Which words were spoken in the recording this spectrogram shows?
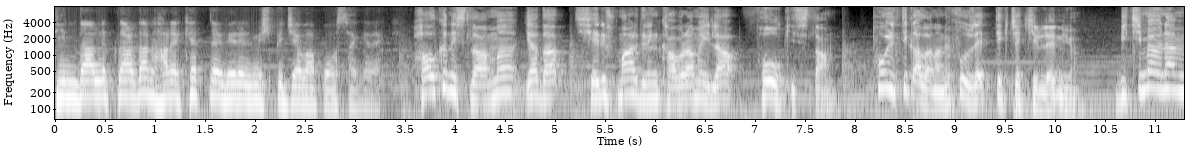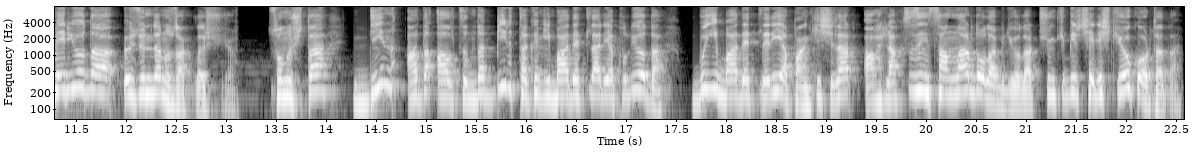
dindarlıklardan hareketle verilmiş bir cevap olsa gerek. Halkın İslamı ya da Şerif Mardin'in kavramıyla folk İslam politik alana nüfuz ettikçe kirleniyor. Biçime önem veriyor da özünden uzaklaşıyor. Sonuçta din adı altında bir takım ibadetler yapılıyor da bu ibadetleri yapan kişiler ahlaksız insanlar da olabiliyorlar. Çünkü bir çelişki yok ortada.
